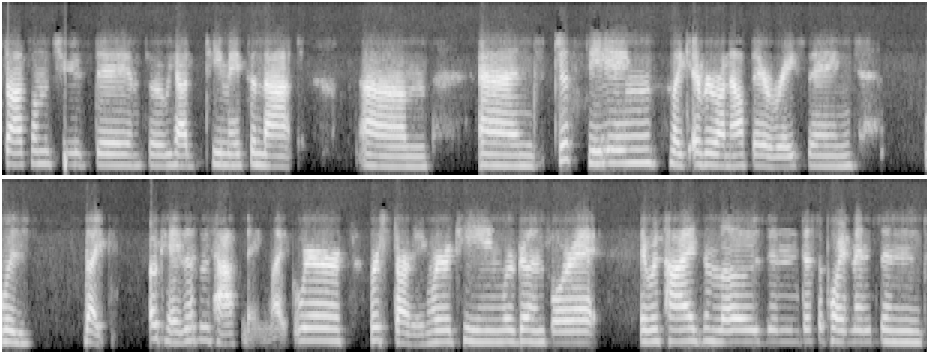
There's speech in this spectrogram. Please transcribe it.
starts on the Tuesday, and so we had teammates in that. Um, and just seeing like everyone out there racing was like okay, this is happening. Like we're we're starting. We're a team. We're going for it. There was highs and lows and disappointments and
